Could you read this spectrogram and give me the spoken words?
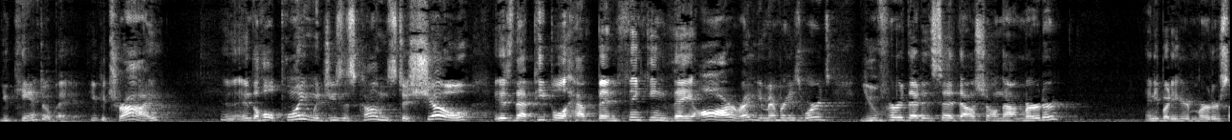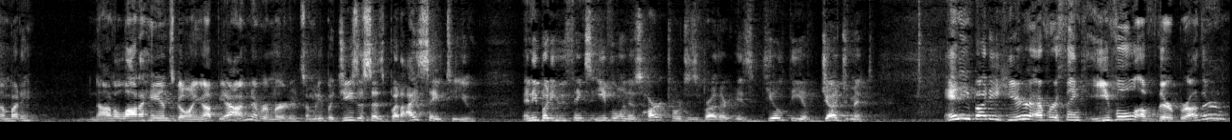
you can't obey it. You could try. And, the whole point when Jesus comes to show is that people have been thinking they are, right? You remember his words? You've heard that it said, Thou shalt not murder. Anybody here murder somebody? not a lot of hands going up. Yeah, I've never murdered somebody. But Jesus says, But I say to you, anybody who thinks evil in his heart towards his brother is guilty of judgment. Anybody here ever think evil of their brother?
